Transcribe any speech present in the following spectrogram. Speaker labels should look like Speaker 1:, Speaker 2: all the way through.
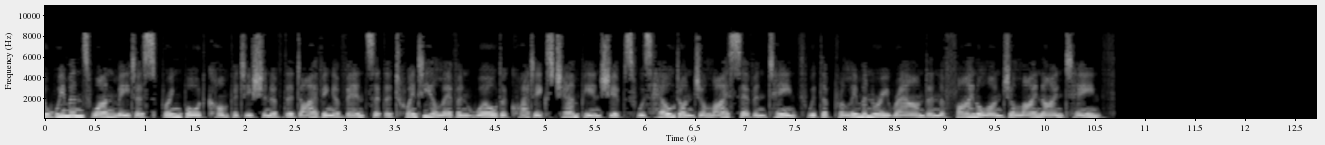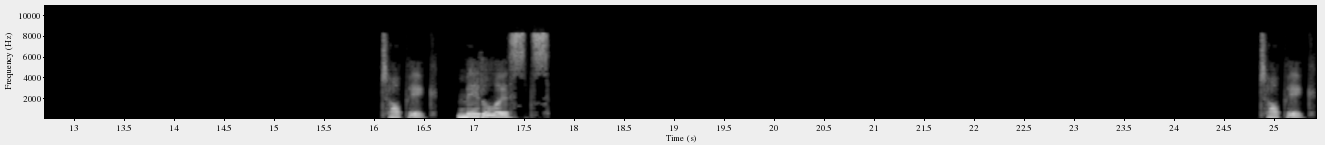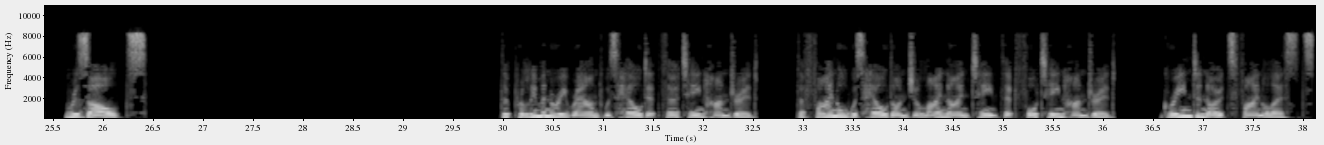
Speaker 1: The women's 1 meter springboard competition of the diving events at the 2011 World Aquatics Championships was held on July 17 with the preliminary round and the final on July 19. Topic: Medalists. Topic: Results. The preliminary round was held at 1300. The final was held on July 19 at 1400. Green denotes finalists.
